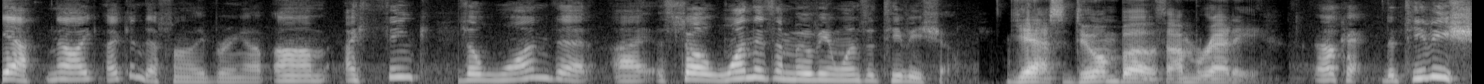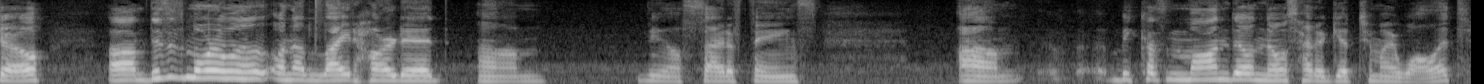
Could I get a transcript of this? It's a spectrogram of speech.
Yeah, no, I, I can definitely bring up. Um, I think the one that I so one is a movie and one's a TV show. Yes, do them both. I'm ready. Okay, the TV show. Um, this is more on a, on a lighthearted, um, you know, side of things. Um, because Mondo knows how to get to my wallet,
